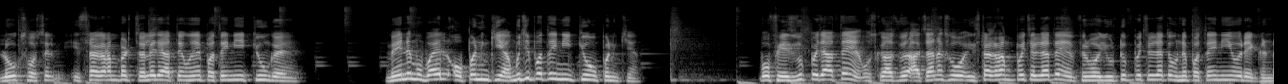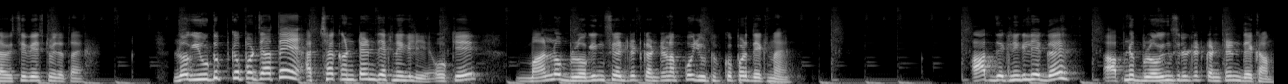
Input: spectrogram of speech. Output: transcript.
लोग सोशल इंस्टाग्राम पर चले जाते हैं, उन्हें पता ही नहीं क्यों गए मैंने मोबाइल ओपन किया, मुझे पता ही नहीं क्यों ओपन किया। वो फेसबुक पे जाते हैं, उसके बाद फिर अचानक से वो इंस्टाग्राम पे चले जाते हैं, फिर वो यूट्यूब पे चले जाते हैं, उन्हें पता ही नहीं और एक घंटा वैसे वेस्ट हो जाता है। लोग यूट्यूब के ऊपर जाते हैं अच्छा कंटेंट देखने के लिए ओके मान लो ब्लॉगिंग से रिलेटेड कंटेंट आपको यूट्यूब के ऊपर देखना है। आप देखने के लिए गए, आपने ब्लॉगिंग से रिलेटेड कंटेंट देखा।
